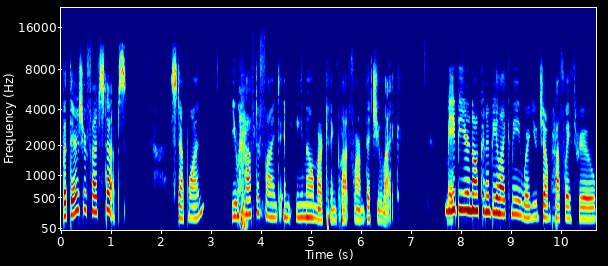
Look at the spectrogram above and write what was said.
But there's your five steps. Step one, you have to find an email marketing platform that you like. Maybe you're not going to be like me where you jump halfway through,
